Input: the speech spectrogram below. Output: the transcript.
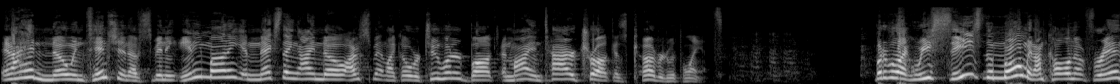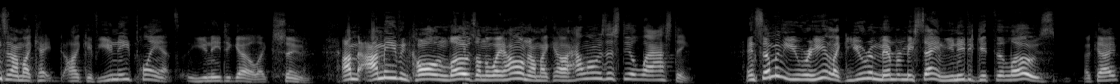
And I had no intention of spending any money. And next thing I know, I've spent like over 200 bucks, and my entire truck is covered with plants. But we're like, we seize the moment. I'm calling up friends, and I'm like, hey, like if you need plants, you need to go like soon. I'm, I'm even calling Lowe's on the way home, and I'm like, oh, how long is this deal lasting? And some of you were here, like you remember me saying, you need to get to Lowe's, okay?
